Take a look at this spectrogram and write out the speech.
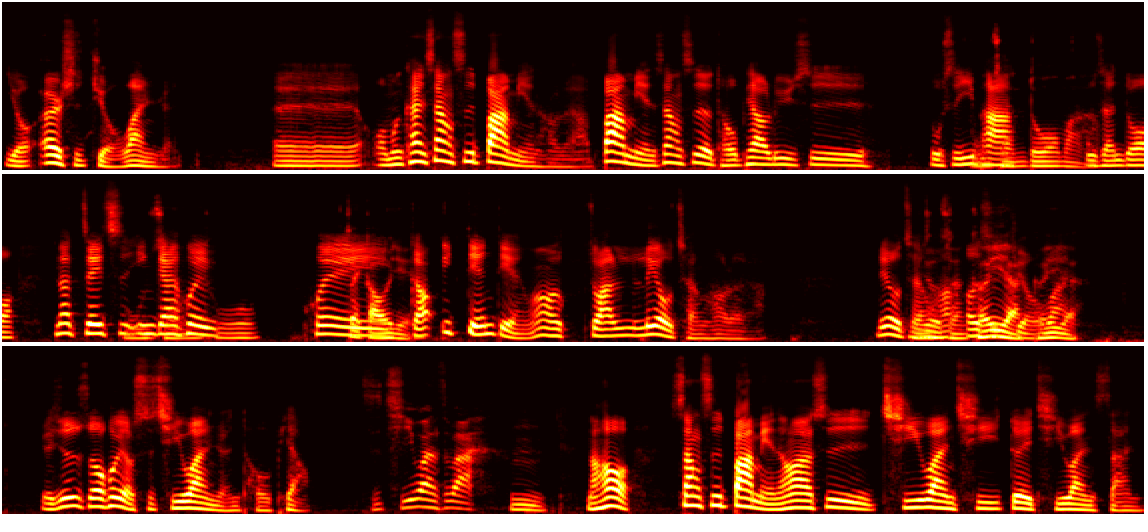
有二十九万人。呃，我们看上次罢免好了，罢免上次的投票率是五十一趴，五成多嘛，五成多。那这次应该会会再高一点，高一点点，然后抓六成好了啦，六成，六成可以啊，可以啊。也就是说会有十七万人投票，十七万是吧？嗯，然后上次罢免的话是七万七对七万三，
